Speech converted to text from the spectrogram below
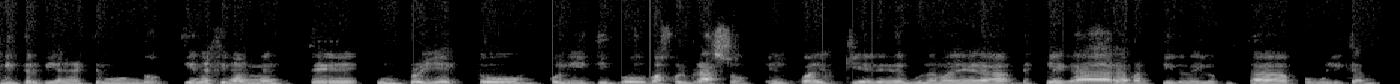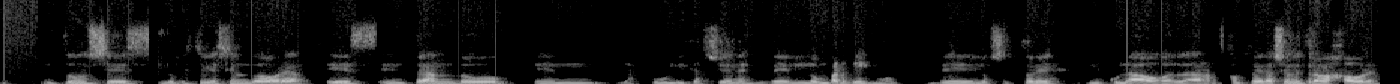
que interviene en este mundo, tiene finalmente un proyecto político bajo el brazo, el cual quiere de alguna manera desplegar a partir de lo que está publicando. Entonces, lo que estoy haciendo ahora es entrando en las publicaciones del lombardismo, de los sectores vinculados a la Confederación de Trabajadores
